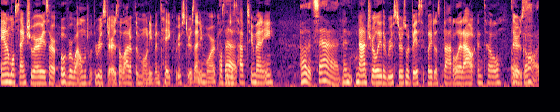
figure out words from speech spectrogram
animal sanctuaries are overwhelmed with roosters. A lot of them won't even take roosters anymore because they just have too many. Oh, that's sad. And naturally, the roosters would basically just battle it out until oh, there's Oh,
